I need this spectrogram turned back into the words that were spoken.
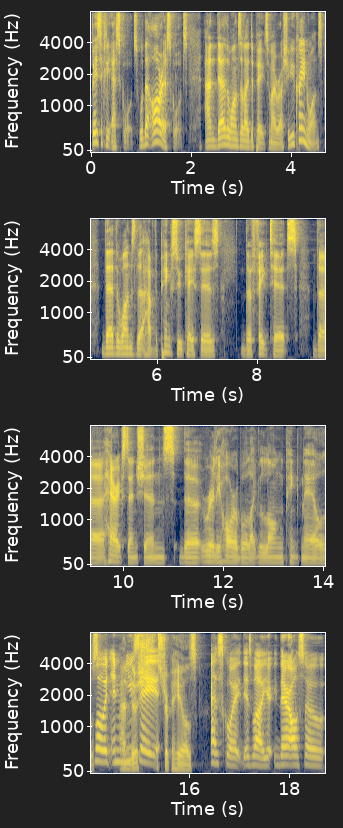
basically escorts. Well, there are escorts, and they're the ones that I depict in my Russia Ukraine ones. They're the ones that have the pink suitcases, the fake tits, the hair extensions, the really horrible, like long pink nails. Well, and- and you the say- stripper heels. Escort as well. You're, they're also,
